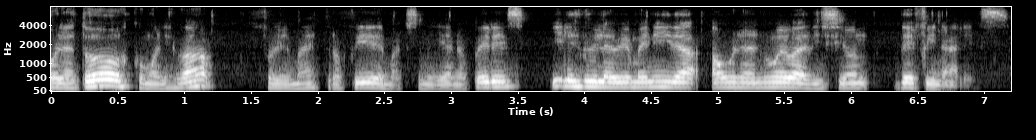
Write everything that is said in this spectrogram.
Hola a todos, ¿cómo les va? Soy el maestro FIDE Maximiliano Pérez y les doy la bienvenida a una nueva edición de finales.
